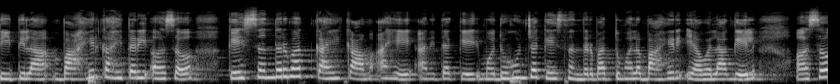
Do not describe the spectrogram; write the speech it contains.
ती तिला बाहेर काहीतरी असं केस संदर्भात काही काम आहे आणि त्या के मधुहूनच्या केस संदर्भात तुम्हाला बाहेर यावं लागेल असं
